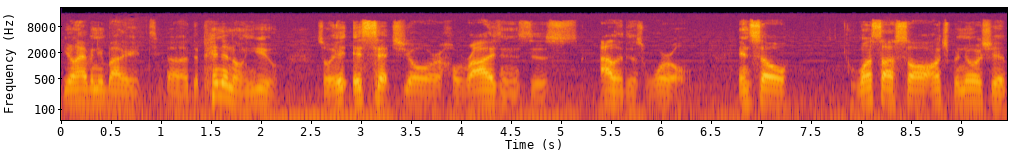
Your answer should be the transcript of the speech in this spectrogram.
you don't have anybody uh, dependent on you so it, it sets your horizons just out of this world and so once i saw entrepreneurship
